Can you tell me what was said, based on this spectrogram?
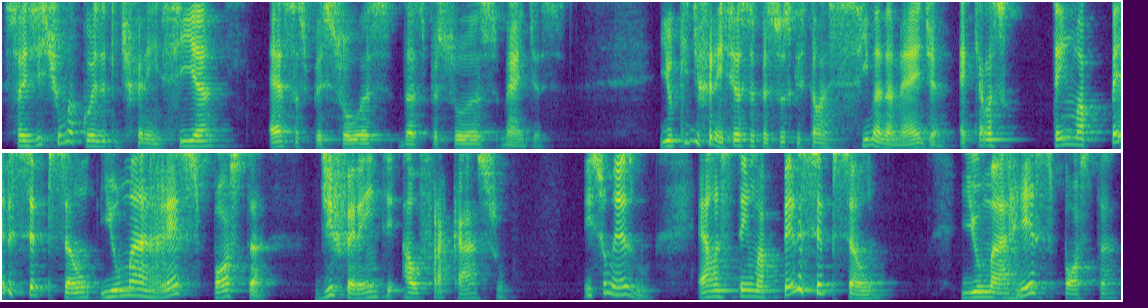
Só existe uma coisa que diferencia essas pessoas das pessoas médias. E o que diferencia essas pessoas que estão acima da média é que elas têm uma percepção e uma resposta diferente ao fracasso. Isso mesmo. Elas têm uma percepção e uma resposta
